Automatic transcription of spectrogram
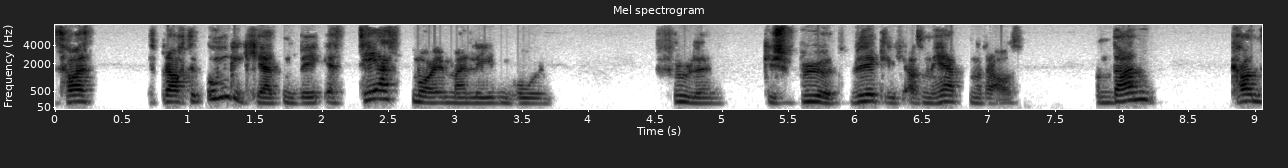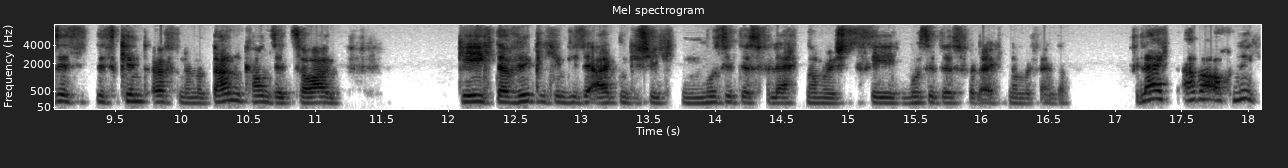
Das heißt, es braucht den umgekehrten Weg. Es zuerst mal in mein Leben holen, fühlen, gespürt, wirklich aus dem Herzen raus. Und dann kann sie das Kind öffnen und dann kann sie jetzt sagen, gehe ich da wirklich in diese alten Geschichten? Muss ich das vielleicht nochmal sehen? Muss ich das vielleicht nochmal verändern? Vielleicht aber auch nicht.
